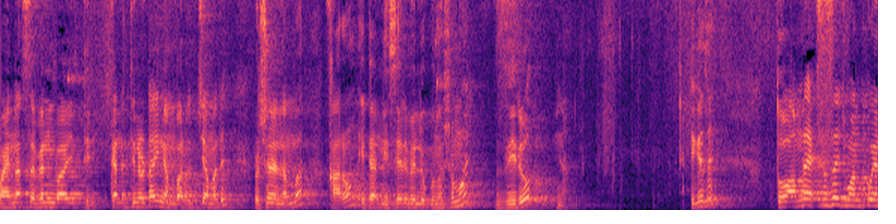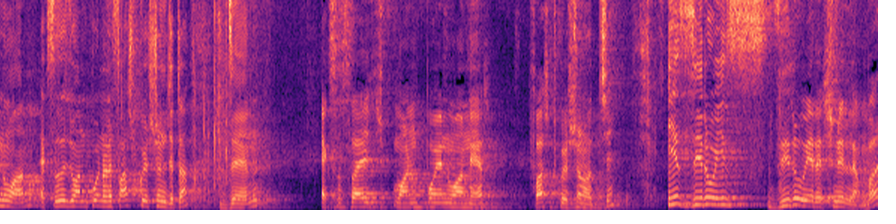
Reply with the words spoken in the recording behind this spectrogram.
minus seven by three এখানে তিনোটাই নাম্বার হচ্ছে আমাদের রোশনের নাম্বার কারণ এটার নিচের ভ্যালু কোনো সময় জিরো না। ঠিক আছে? তো আমরা exercise one point one exercise one point ওয়ানের ফার্স্ট কোয়েশ্চেন যেটা জেন এক্সারসাইজ ওয়ান পয়েন্ট ওয়ানের ফার্স্ট কোয়েশ্চন হচ্ছে is zero is zero a rational number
